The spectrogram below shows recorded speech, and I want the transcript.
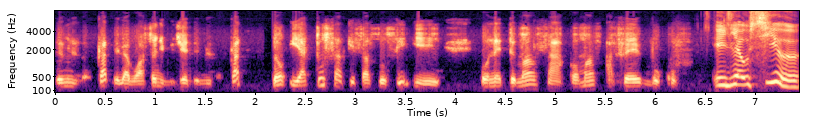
2024, l'élaboration du budget 2024. Donc il y a tout ça qui s'associe et honnêtement, ça commence à faire beaucoup. Et il y a aussi euh,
